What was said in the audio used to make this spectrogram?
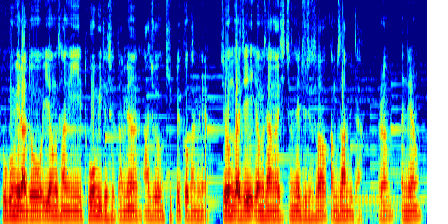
조금이라도 이 영상이 도움이 되셨다면 아주 기쁠 것 같네요. 지금까지 영상을 시청해 주셔서 감사합니다. 그럼 안녕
